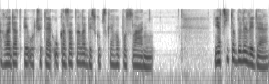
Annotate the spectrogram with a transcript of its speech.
hledat i určité ukazatele biskupského poslání. Jací to byli lidé?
